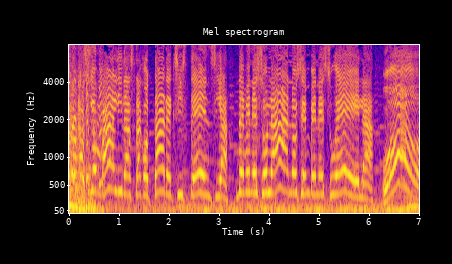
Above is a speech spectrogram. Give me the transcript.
Promoción válida hasta agotar existencia de venezolanos en Venezuela. ¡Oh!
